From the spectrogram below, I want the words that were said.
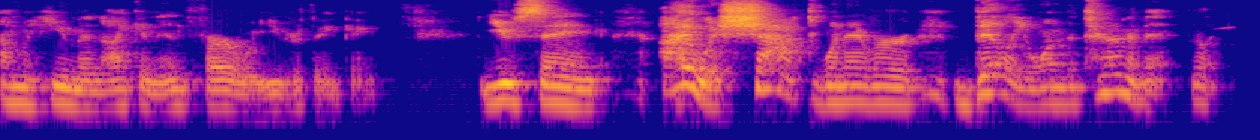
I'm a human. I can infer what you were thinking. You saying, I was shocked whenever Billy won the tournament. Like,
